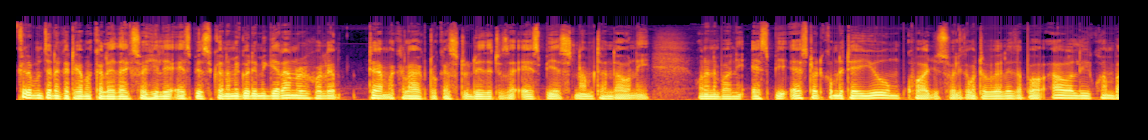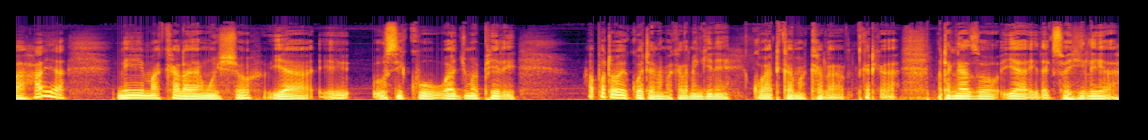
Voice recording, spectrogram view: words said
Karibu tena katika makala idhaa ya kiswahili ya sbs ukiwa na migodi migerano kuletea makala haya kutoka studio zetu za sbs na mtandaoni. Wanani ambao ni sbs.com.au mkwaju swahili kama tulivyoeleza hapo awali kwamba haya ni makala ya mwisho ya e, usiku wa jumapili hapa tawekuwa tena makala mengine katika makala katika matangazo ya idhaa kiswahili ya,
